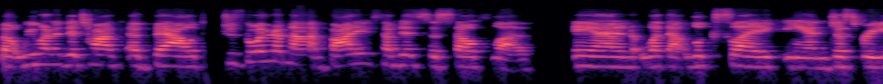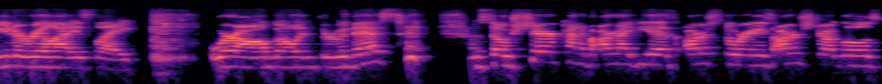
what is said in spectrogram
But we wanted to talk about just going from that body acceptance to self love and what that looks like, and just for you to realize like we're all going through this. And so, share kind of our ideas, our stories, our struggles,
